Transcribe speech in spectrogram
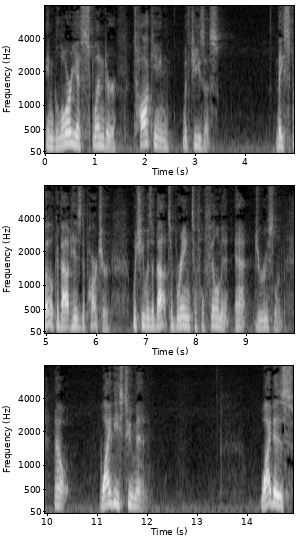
in glorious splendor, talking with Jesus. They spoke about his departure, which he was about to bring to fulfillment at Jerusalem. Now, why these two men? Why does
